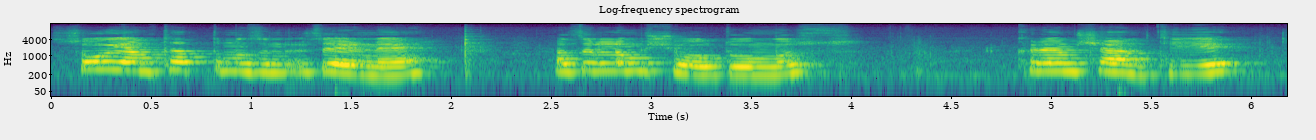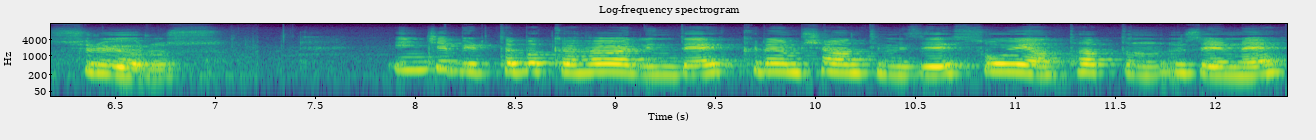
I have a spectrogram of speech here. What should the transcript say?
Soğuyan tatlımızın üzerine hazırlamış olduğumuz krem şantiyi sürüyoruz. İnce bir tabaka halinde krem şantimizi soğuyan tatlının üzerine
